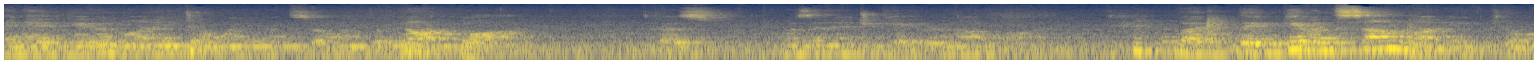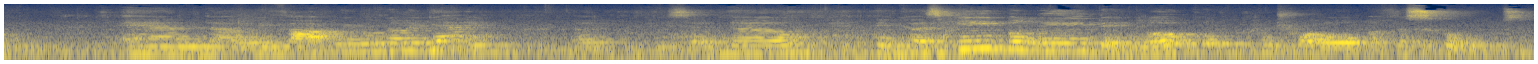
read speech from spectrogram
and had given money to him and so on, but not a lot, because he was an educator, not a lot. But they'd given some money to him. And uh, we thought we were going to get him, he said no, because he believed in local control of the schools.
